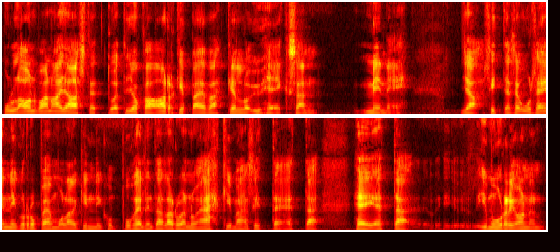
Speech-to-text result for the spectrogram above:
mulla on vaan ajastettu, että joka arkipäivä kello yhdeksän menee. Ja sitten se usein niin kuin rupeaa mullakin niin kuin puhelin täällä ruvennut ähkimään sitten, että hei, että imuri on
